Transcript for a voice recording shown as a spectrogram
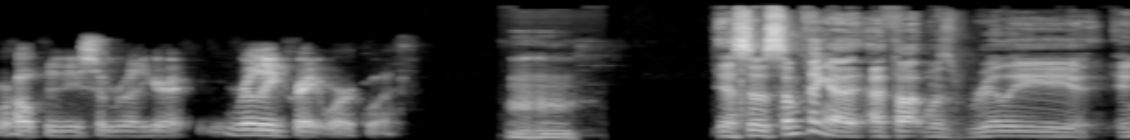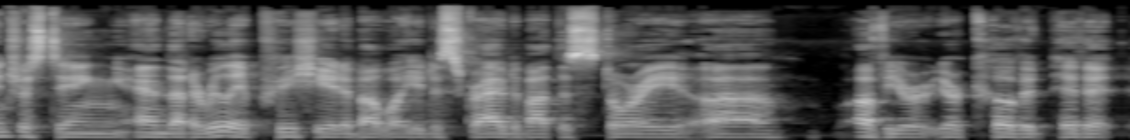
we're hoping to do some really great really great work with. Mm-hmm. Yeah, so something I, I, thought was really interesting and that I really appreciate about what you described about this story uh, of your your COVID pivot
